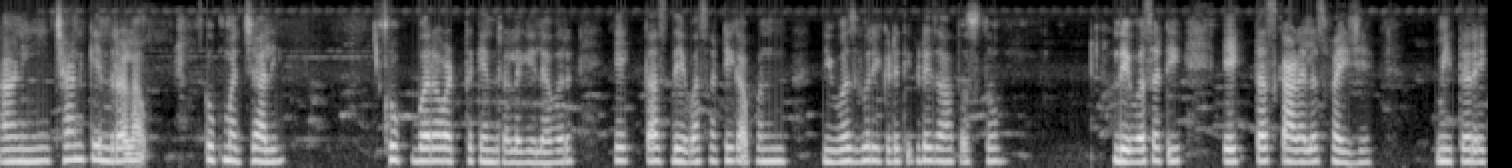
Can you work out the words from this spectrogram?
आणि छान केंद्राला खूप मज्जा आली. खूप बरं वाटतं केंद्राला गेल्यावर. एक तास देवासाठी आपण दिवसभर इकडे तिकडे जात असतो. देवासाठी एक तास काढायलाच पाहिजे. मी तर एक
